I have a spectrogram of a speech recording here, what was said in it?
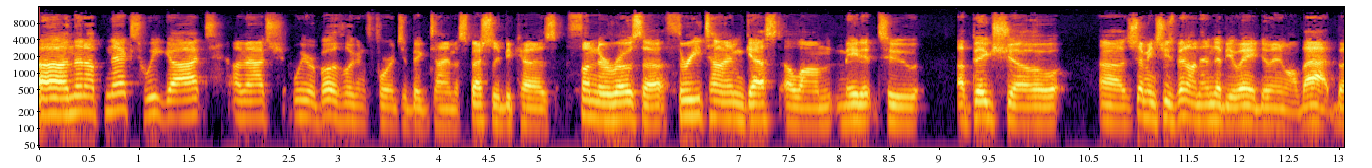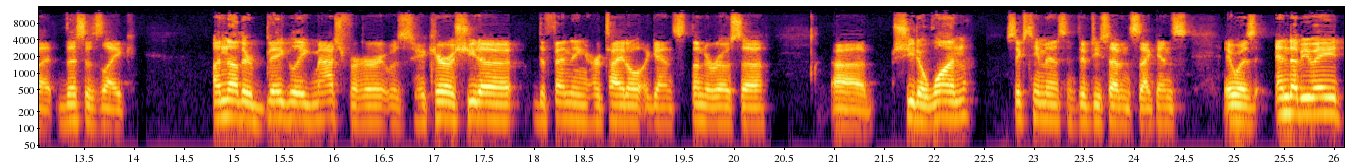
Uh, and then up next, we got a match we were both looking forward to big time, especially because Thunder Rosa, three time guest alum, made it to a big show. Uh, I mean, she's been on NWA doing all that, but this is like another big league match for her. It was Hikaru Shida defending her title against Thunder Rosa. Uh, Shida won 16 minutes and 57 seconds. It was NWA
